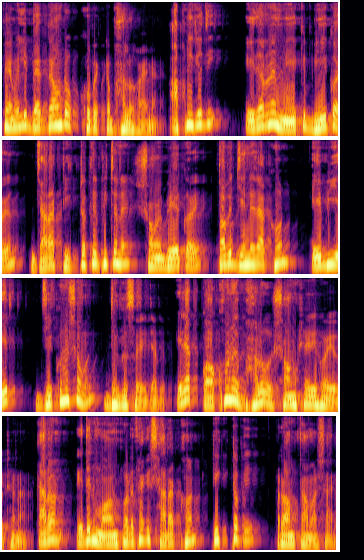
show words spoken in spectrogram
ফ্যামিলি ব্যাকগ্রাউন্ডও খুব একটা ভালো হয় না। আপনি যদি এই ধরনের মেয়েকে বিয়ে করেন, যারা টিকটকের পিছনে সময় বিয়ে করে, তবে জেনে রাখুন, এ বিয়ের যে কোনো সময় ডিভোর্স হয়ে যাবে। এরা কখনোই ভালো সংসারী হয়ে ওঠে না। কারণ এদের মন পড়ে থাকে সারাক্ষণ টিকটকে রং তামাশায়।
